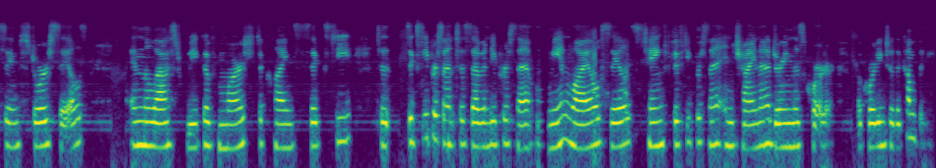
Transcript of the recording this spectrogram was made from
same store sales in the last week of March declined 60 to 60% to 70%. Meanwhile, sales tanked 50% in China during this quarter, according to the company.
